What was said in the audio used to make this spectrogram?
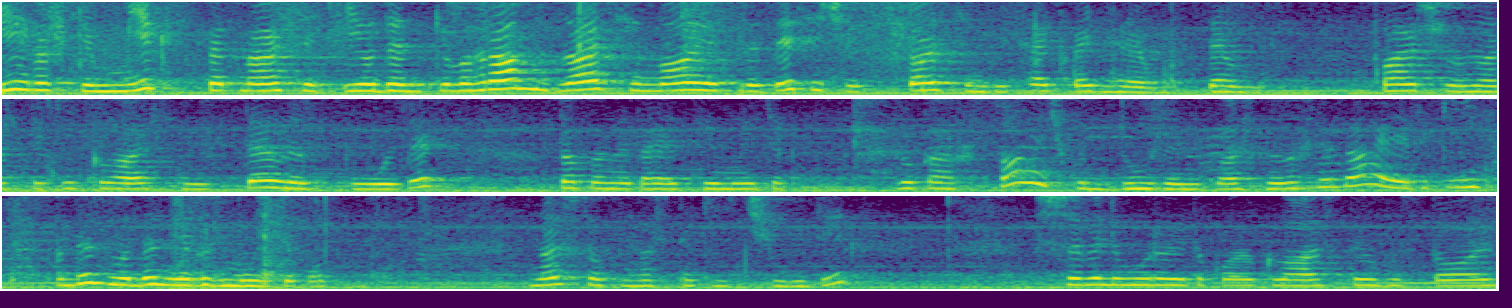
Іграшки мікс 15 і 1 кг за ціною 3175 гривень. Дивимось. Перший у нас такий класний телепузик. Хто пам'ятає цей мультик? В руках сонечко дуже класно виглядає. Такий один в один, як з мультику. Наступний ось такий чудик з шевелюрою такою класною, густою.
